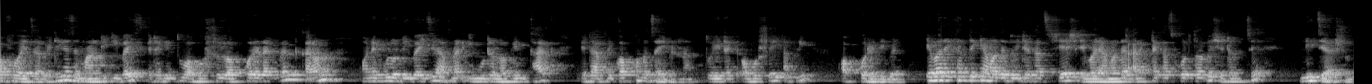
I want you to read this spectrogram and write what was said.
অফ হয়ে যাবে, ঠিক আছে? মাল্টি ডিভাইস এটা কিন্তু অবশ্যই অফ করে রাখবেন। কারণ অনেকগুলো ডিভাইসে আপনার ইমোটা লগ ইন থাক, এটা আপনি কখনো চাইবেন না। তো এটাকে অবশ্যই আপনি অফ করে দিবেন। এবার এখান থেকে আমাদের দুইটা কাজ শেষ। এবারে আমাদের আরেকটা কাজ করতে হবে, সেটা হচ্ছে নিচে আসুন।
